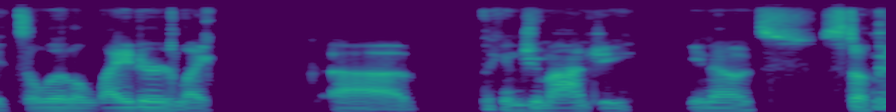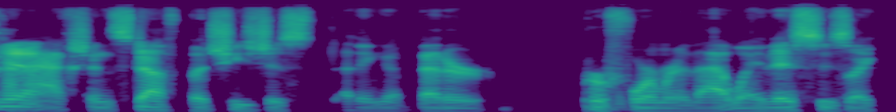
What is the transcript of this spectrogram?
it's a little lighter, like uh like in Jumanji. You know, it's still kind of yeah. action stuff, but she's just I think a better performer that way. This is like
